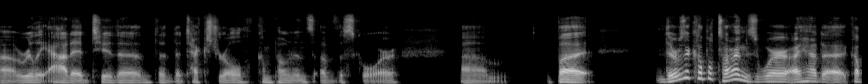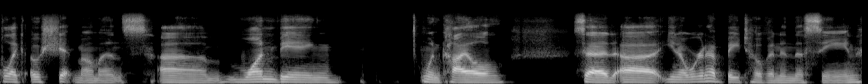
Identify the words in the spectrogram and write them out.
uh, really added to the, the, the textural components of the score. Um, but there was a couple times where I had a couple like oh shit moments. Um, one being when Kyle said, uh, you know, we're gonna have Beethoven in this scene,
